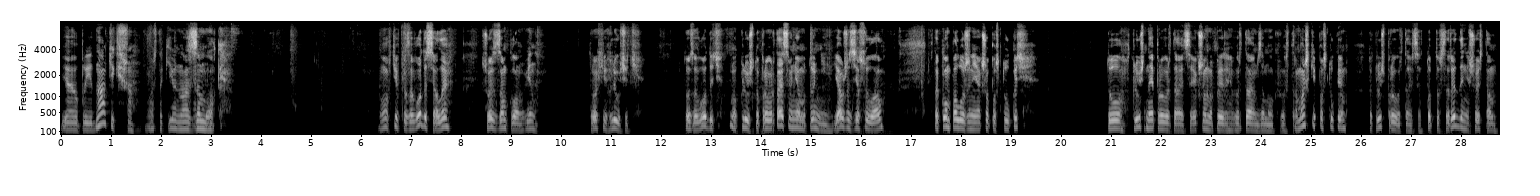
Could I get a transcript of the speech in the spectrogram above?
Я його приєднав тільки що. Ось такий у нас замок. Ну, автівка заводиться, але щось з замком. Він трохи глючить. То заводить, ну, ключ то провертається в ньому, то ні. Я вже з'ясував. В такому положенні, якщо постукать, то ключ не провертається. Якщо ми перевертаємо замок в тормашки, постукаємо, то ключ провертається. Тобто всередині щось там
